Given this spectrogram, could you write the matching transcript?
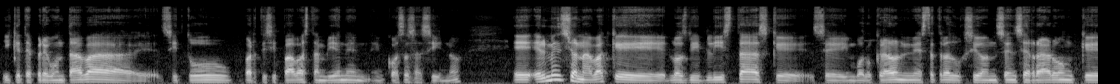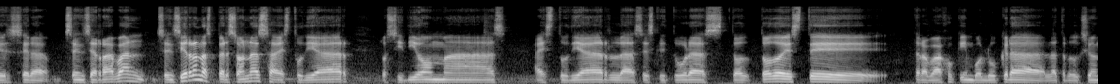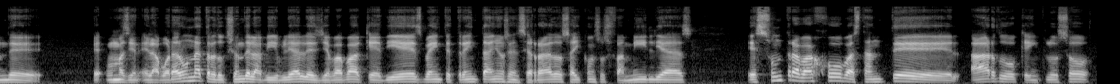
y que te preguntaba eh, si tú participabas también en, en, cosas así, ¿no? Eh, él mencionaba que los biblistas que se involucraron en esta traducción se encerraron, que será, se encerraban, se encierran las personas a estudiar los idiomas, a estudiar las escrituras, todo este trabajo que involucra la traducción de, eh, más bien, elaborar una traducción de la Biblia les llevaba que 10, 20, 30 años encerrados ahí con sus familias. Es un trabajo bastante arduo que incluso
